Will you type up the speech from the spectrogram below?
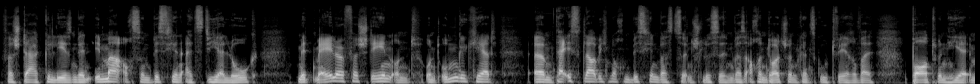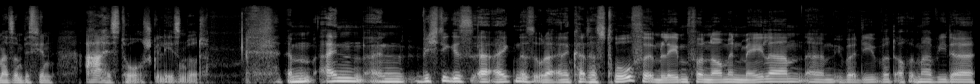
verstärkt gelesen werden, immer auch so ein bisschen als Dialog mit Mailer verstehen und, und umgekehrt. Ähm, da ist, glaube ich, noch ein bisschen was zu entschlüsseln, was auch in Deutschland ganz gut wäre, weil Baldwin hier immer so ein bisschen ahistorisch gelesen wird. Ähm, ein, ein wichtiges Ereignis oder eine Katastrophe im Leben von Norman Mailer, ähm, über die wird auch immer wieder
